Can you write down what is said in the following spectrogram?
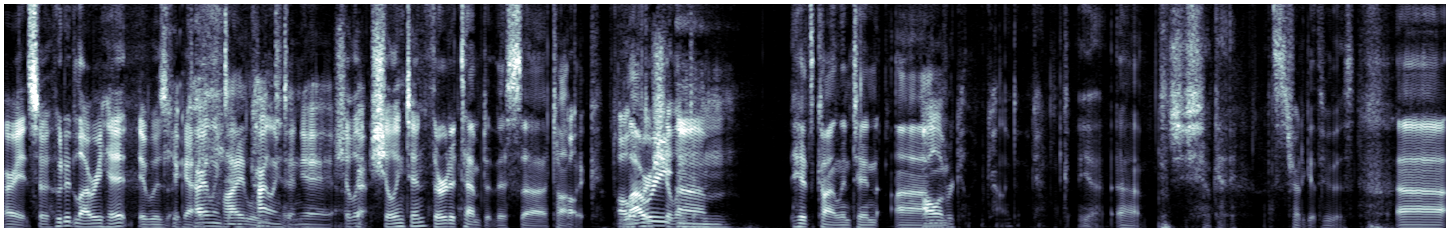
All right. So who did Lowry hit? It was a guy. Kylington. Kylington. Kylington. Yeah, yeah. yeah. Shilling- Okay. Shillington. Third attempt at this uh, topic. Oliver Lowry Shillington. Um, hits Kylington. Um, Oliver Kyl- Kylington. Okay. Yeah. Uh, okay. Let's try to get through this. Uh,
